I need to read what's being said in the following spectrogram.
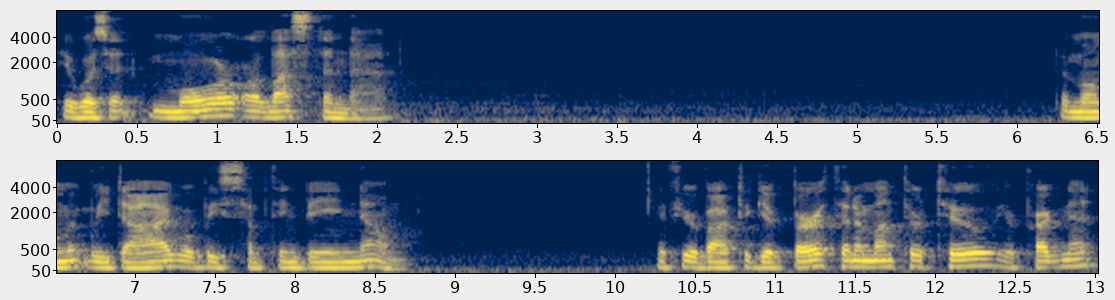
It wasn't more or less than that. The moment we die will be something being known. If you're about to give birth in a month or two, you're pregnant,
